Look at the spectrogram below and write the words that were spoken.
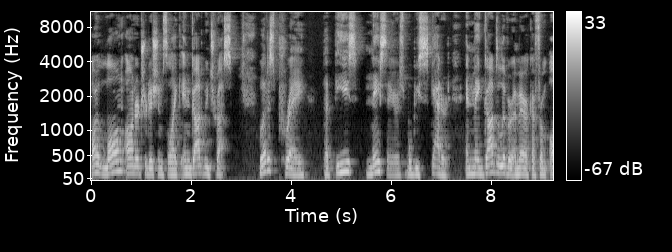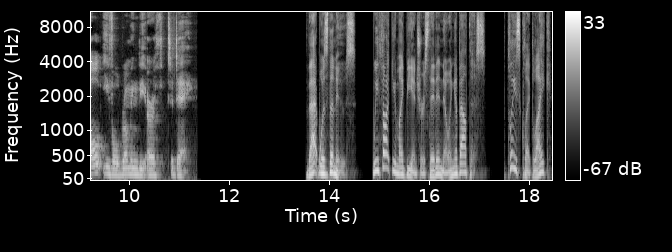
our long honored traditions like In God We Trust. Let us pray that these naysayers will be scattered, and may God deliver America from all evil roaming the earth today. That was the news. We thought you might be interested in knowing about this. Please click like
